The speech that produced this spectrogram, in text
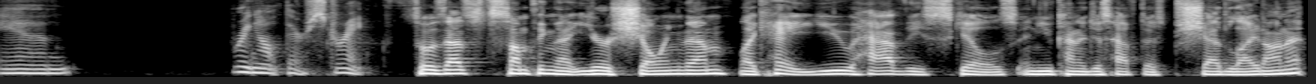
and bring out their strengths. So is that something that you're showing them? Like, hey, you have these skills and you kind of just have to shed light on it?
